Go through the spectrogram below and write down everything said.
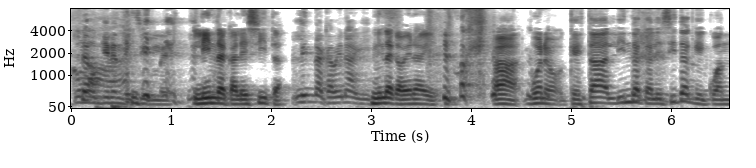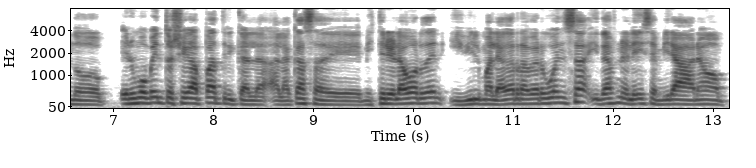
cómo No. quieren decirle. Linda Calecita. Linda Cabenagui. Linda Cabenagui. Ah, bueno, que está Linda Calecita que cuando en un momento llega Patrick a la, a la casa de Misterio de la Orden y Vilma le agarra vergüenza y Daphne le dice, mirá, no,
